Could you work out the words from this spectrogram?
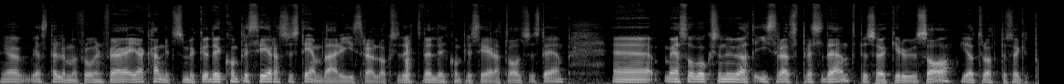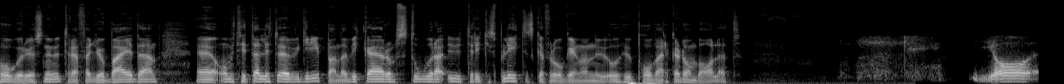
jag, jag, ställer mig frågan, för jag, jag, kan inte så mycket. Det är ett komplicerat system där i Israel också. Det är ett väldigt komplicerat valsystem. Eh, men jag såg också nu att Israels president besöker USA. Jag tror att besöket pågår just nu, träffar Joe Biden. Eh, om vi tittar lite övergripande, vilka är de stora utrikespolitiska frågorna nu och hur påverkar de valet? Ja,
